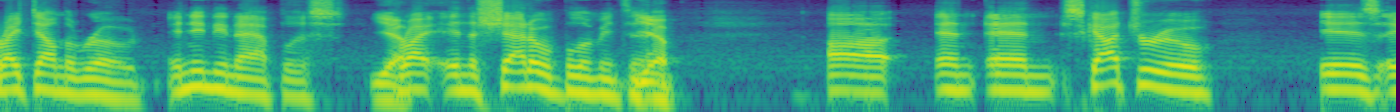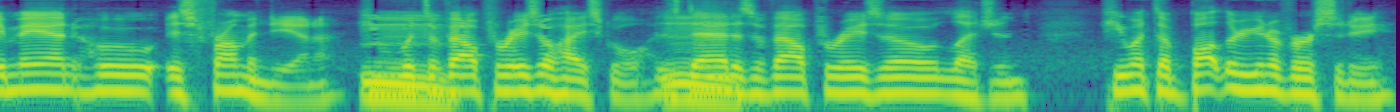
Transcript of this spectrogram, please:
right down the road in Indianapolis, Yep. right in the shadow of Bloomington. Yep. Uh, and and Scott Drew is a man who is from Indiana. He went to Mm. Valparaiso High School. His Mm. dad is a Valparaiso legend. He went to Butler University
